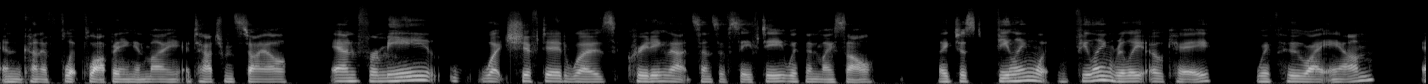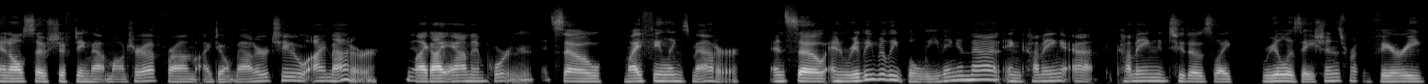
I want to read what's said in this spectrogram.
and kind of flip flopping in my attachment style. And for me, what shifted was creating that sense of safety within myself, like just feeling what feeling really okay with who I am, and also shifting that mantra from I don't matter to I matter. Yeah. Like I am important. So my feelings matter. And so, and really, really believing in that and coming at, coming to those like realizations from a very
